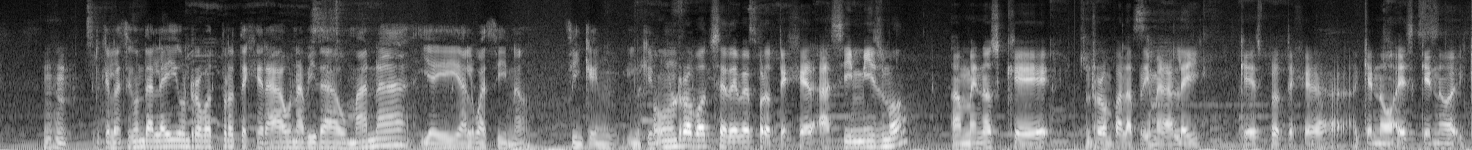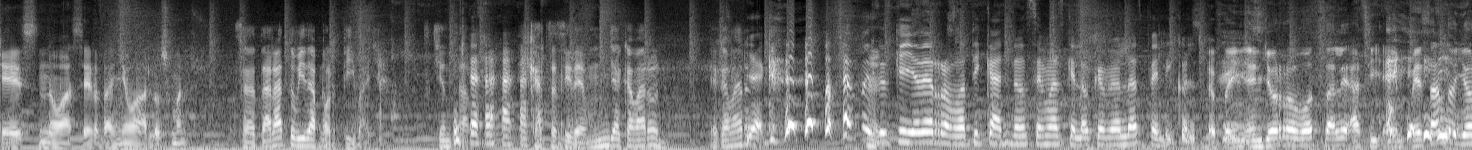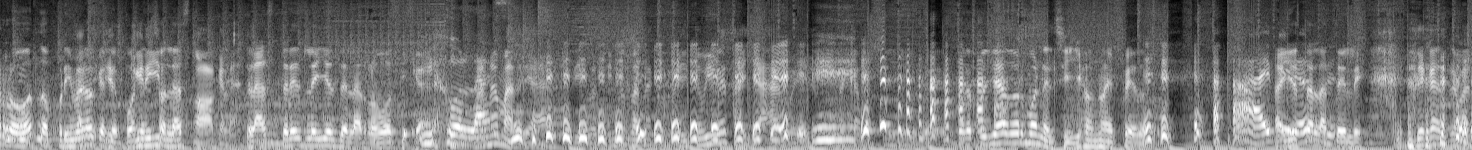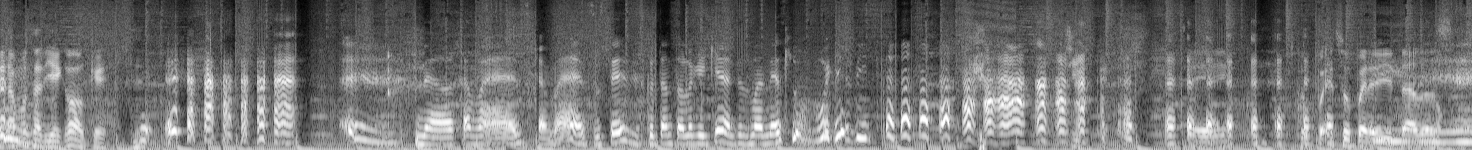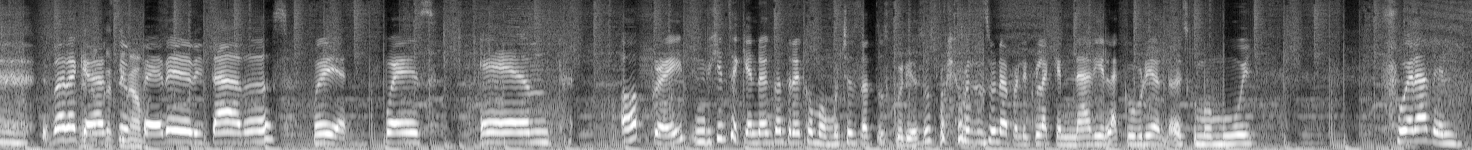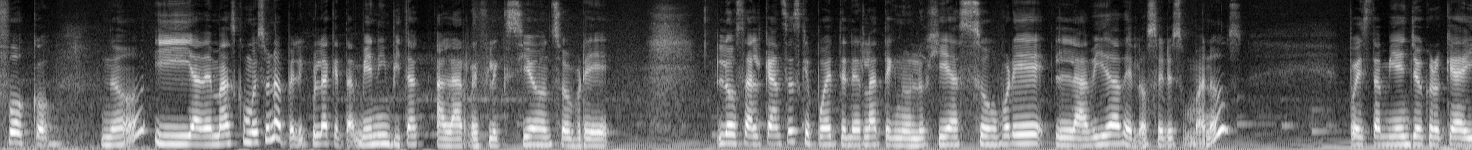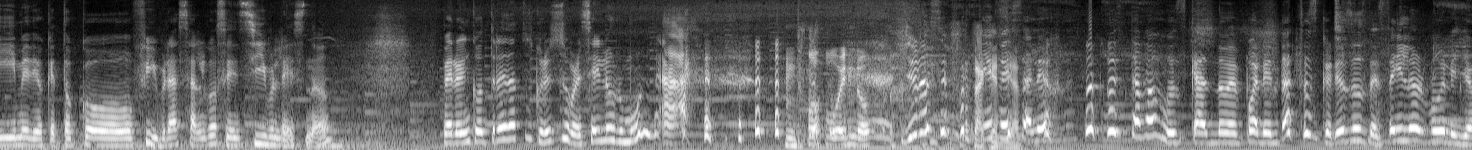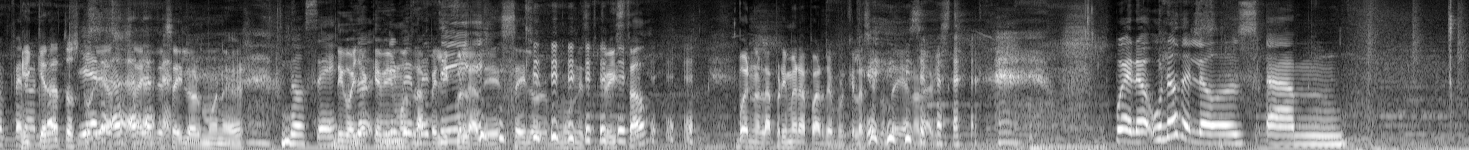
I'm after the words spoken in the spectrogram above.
Porque la segunda ley, un robot protegerá una vida humana y, y algo así, ¿no? Sin que, sin que- Un robot se debe proteger a sí mismo a menos que rompa la primera ley, que es proteger a- que no es que no que es no hacer daño a los humanos. O sea, dará tu vida por ti, vaya. ¿Quién sabe? Así de, "Mm, ya acabaron. ¿Ya acabaron? Ya. pues es que yo de robótica no sé más que lo que veo en las películas. En Yo Robot sale así, empezando Yo Robot, lo primero que te ponen grito. son las Oh, las tres leyes de la robótica. Van a Híjola. madrear, digo, sí nos van a correr. Y tú vives allá, güey. Pero pues ya duermo en el sillón, no hay pedo. Ay, Ahí está la tele. ¿Dejas levantamos a Diego o qué? No, jamás, jamás. Ustedes discutan todo lo que quieran, entonces manes lo voy a editar. Sí, Eh, super, super editados. Van a quedar super editados. Muy bien, pues em, Upgrade, fíjense que no encontré como muchos datos curiosos porque pues, es una película que nadie la cubrió, ¿no? Es como muy fuera del foco, ¿no? Y además como es una película que también invita a la reflexión sobre los alcances que puede tener la tecnología sobre la vida de los seres humanos, pues también yo creo que ahí medio que tocó fibras algo sensibles, ¿no? Pero encontré datos curiosos sobre Sailor Moon. Ah, No, bueno. yo no sé por Está qué genial. me salió. Estaba buscando, me ponen datos curiosos de Sailor Moon y yo, pero ¿Y qué no datos quiero. curiosos hay de Sailor Moon? A ver. No sé. Digo, ya no- que vimos me la metí. película de Sailor Moon Crystal. Bueno, la primera parte, porque la segunda ya no la viste. Bueno, uno de los. am,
